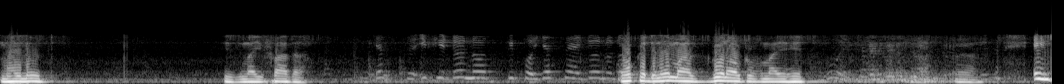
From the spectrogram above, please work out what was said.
My lord is my father. Just if you don't know people, just say I don't know. Okay, the name has gone out of my head. Yeah. And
